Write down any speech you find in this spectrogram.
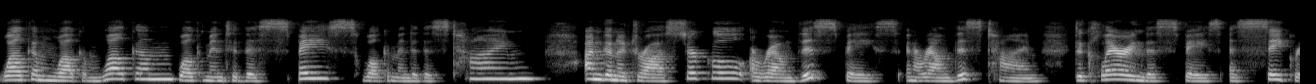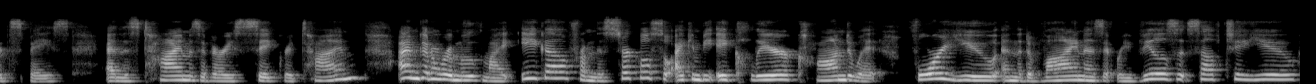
welcome, welcome, welcome, welcome into this space, welcome into this time. I'm going to draw a circle around this space and around this time, declaring this space as sacred space. And this time is a very sacred time. I'm going to remove my ego from this circle so I can be a clear conduit for you and the divine as it reveals itself to you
